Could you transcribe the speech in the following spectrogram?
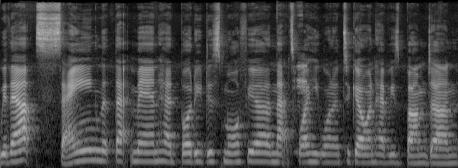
without saying that that man had body dysmorphia and that's why he wanted to go and have his bum done,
